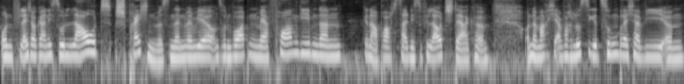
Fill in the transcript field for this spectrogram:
Und vielleicht auch gar nicht so laut sprechen müssen. Denn wenn wir unseren Worten mehr Form geben, dann genau, braucht es halt nicht so viel Lautstärke. Und dann mache ich einfach lustige Zungenbrecher wie ähm,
